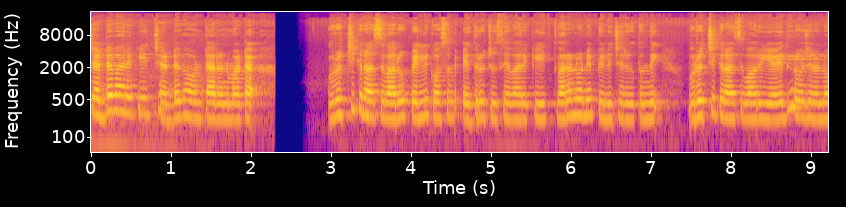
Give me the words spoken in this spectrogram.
చెడ్డవారికి చెడ్డగా ఉంటారనమాట వృశ్చిక రాశివారు పెళ్ళి కోసం ఎదురు చూసేవారికి త్వరలోనే పెళ్ళి జరుగుతుంది. వృశ్చిక రాశివారు ఈ ఐదు రోజులలో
